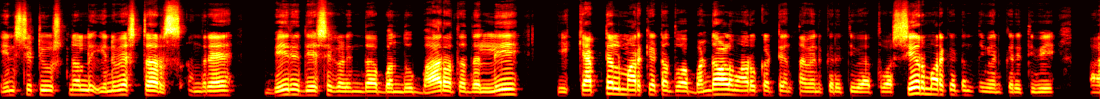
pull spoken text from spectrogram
ಇನ್ಸ್ಟಿಟ್ಯೂಷನಲ್ ಇನ್ವೆಸ್ಟರ್ಸ್ ಅಂದ್ರೆ ಬೇರೆ ದೇಶಗಳಿಂದ ಬಂದು ಭಾರತದಲ್ಲಿ ಈ ಕ್ಯಾಪಿಟಲ್ ಮಾರ್ಕೆಟ್ ಅಥವಾ ಬಂಡವಾಳ ಮಾರುಕಟ್ಟೆ ಅಂತ ನಾವೇನು ಕರಿತೀವಿ ಅಥವಾ ಶೇರ್ ಮಾರ್ಕೆಟ್ ಅಂತ ನೀವೇನು ಕರಿತೀವಿ, ಆ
